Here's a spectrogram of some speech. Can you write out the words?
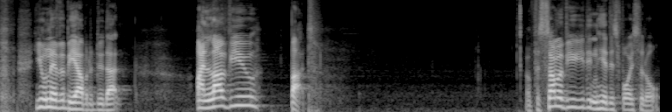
you'll never be able to do that. I love you, but. And for some of you, you didn't hear this voice at all.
